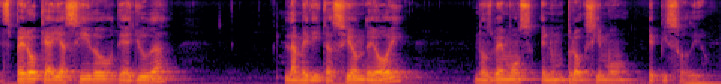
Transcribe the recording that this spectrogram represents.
Espero que haya sido de ayuda la meditación de hoy. Nos vemos en un próximo episodio.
